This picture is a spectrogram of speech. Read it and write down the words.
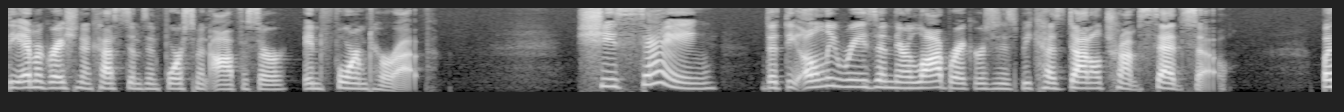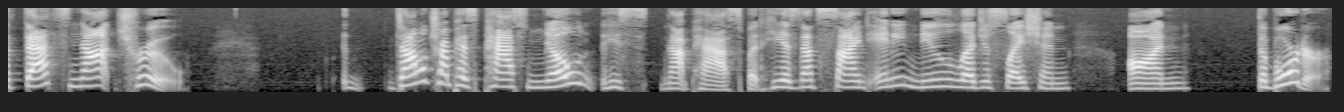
the Immigration and Customs Enforcement Officer informed her of she's saying that the only reason they're lawbreakers is because Donald Trump said so. But that's not true. Donald Trump has passed no, he's not passed, but he has not signed any new legislation on the border.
